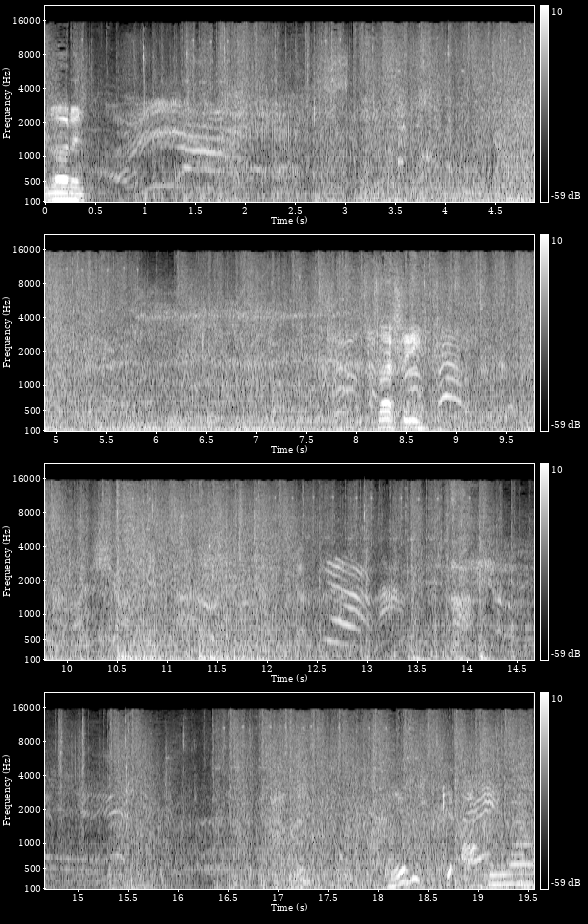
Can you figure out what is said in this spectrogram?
Reloading. Fleshy. Can you just get off me now?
